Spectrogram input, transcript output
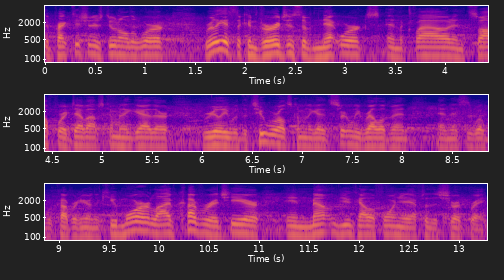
the practitioners doing all the work. Really it's the convergence of networks and the cloud and software DevOps coming together, really with the two worlds coming together, it's certainly relevant, and this is what we're covering here in theCUBE. More live coverage here in Mountain View, California after this short break.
